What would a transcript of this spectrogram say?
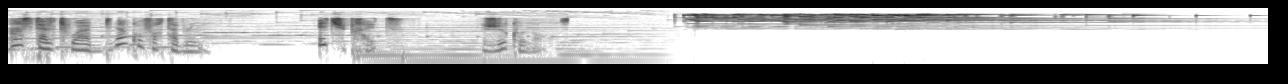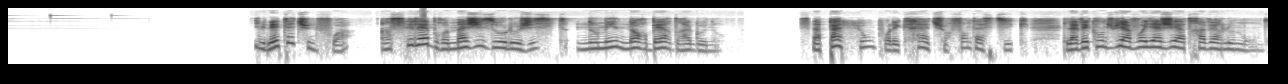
Installe-toi bien confortablement. Es-tu prête? Je commence. Il était une fois un célèbre magizoologiste nommé Norbert Dragono. Sa passion pour les créatures fantastiques l'avait conduit à voyager à travers le monde,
